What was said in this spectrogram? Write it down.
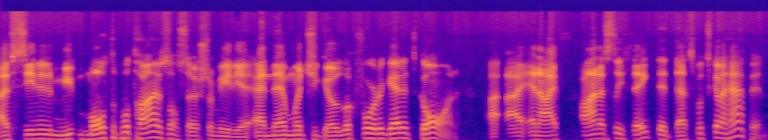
I've seen it multiple times on social media, and then once you go look for it again, it's gone. I, I and I honestly think that that's what's gonna happen.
